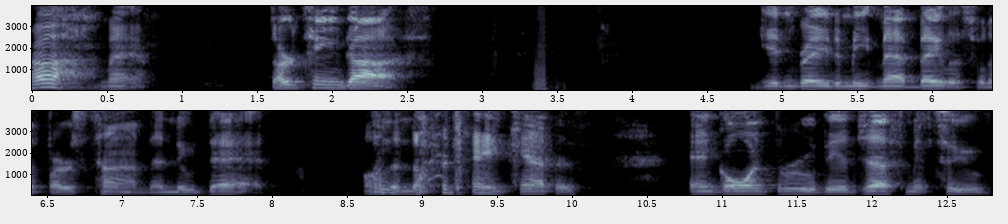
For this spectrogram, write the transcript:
Oh ah, man, 13 guys getting ready to meet Matt Balis for the first time, their new dad, on the Notre Dame campus and going through the adjustment to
